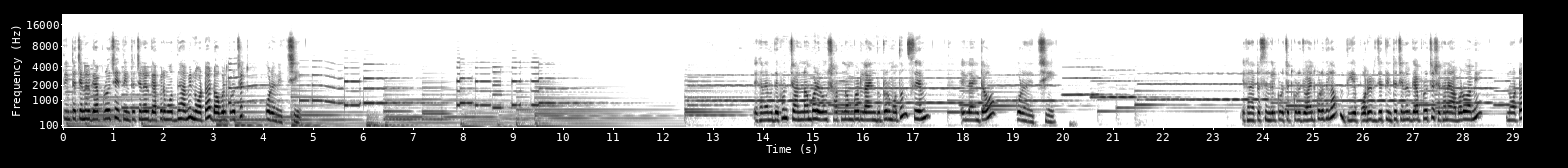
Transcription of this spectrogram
তিনটে চেনের গ্যাপ রয়েছে, এই তিনটে চেনের গ্যাপের মধ্যে আমি নটা ডবল ক্রোচেট করে নিচ্ছি। এখানে আমি দেখুন চার নম্বর এবং সাত নম্বর লাইন দুটোর মতন সেম এই লাইনটাও করে নিচ্ছি। এখানে একটা সিঙ্গেল ক্রোচেট করে জয়েন্ট করে দিলাম, দিয়ে পরের যে তিনটে চেনের গ্যাপ রয়েছে, সেখানে আবারও আমি নটা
